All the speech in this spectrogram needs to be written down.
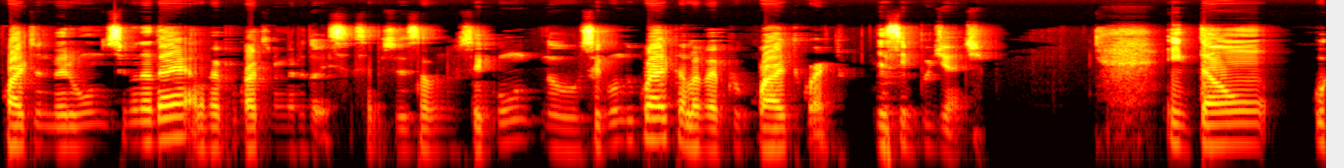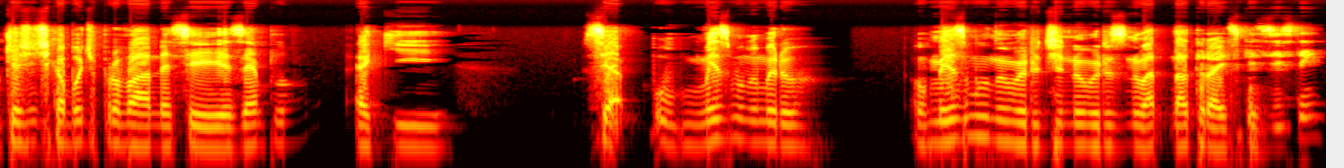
quarto número 1 um no segundo andar, ela vai para o quarto número 2. Se a pessoa estava no segundo, no segundo quarto, ela vai para o quarto quarto. E assim por diante. Então, o que a gente acabou de provar nesse exemplo é que se a, o mesmo número o mesmo número de números naturais que existem,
